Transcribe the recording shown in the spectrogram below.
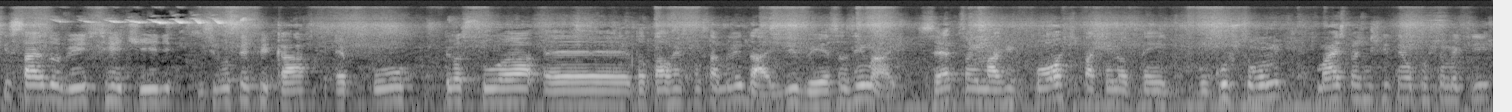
que saia do vídeo, se retire e se você ficar é por pela sua é, total responsabilidade de ver essas imagens, certo? São imagens fortes para quem não tem o costume, mas para a gente que tem o costume aqui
